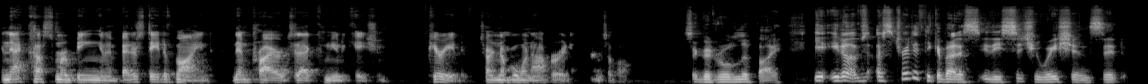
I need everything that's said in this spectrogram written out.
in that customer being in a better state of mind than prior to that communication. Period. It's our number one operating principle. It's a good rule to live by. You, you know, I was, I was, trying to think about these situations that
